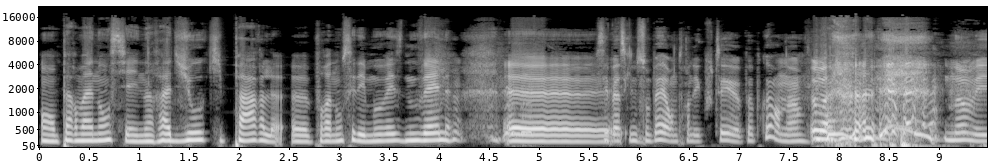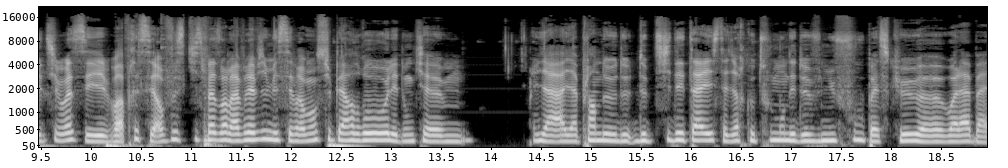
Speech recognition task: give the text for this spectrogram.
en permanence, il y a une radio qui parle euh, pour annoncer des mauvaises nouvelles. euh... C'est parce qu'ils ne sont pas en train d'écouter Popcorn. Hein. non, mais tu vois, c'est bon, après c'est un peu ce qui se passe dans la vraie vie, mais c'est vraiment super drôle et donc il y a, y a plein de, de, de petits détails, c'est-à-dire que tout le monde est devenu fou parce que euh, voilà, bah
